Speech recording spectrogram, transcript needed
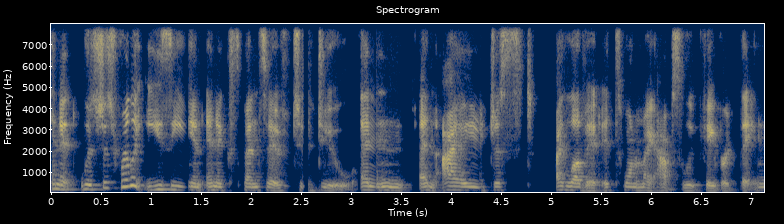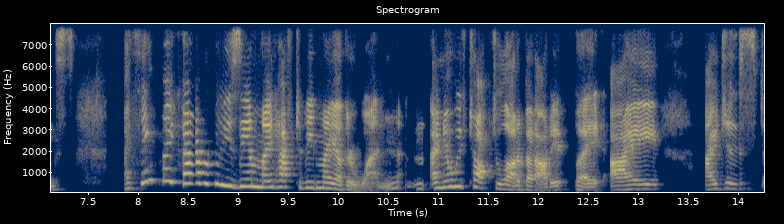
And it was just really easy and inexpensive to do. And, and I just, I love it. It's one of my absolute favorite things. I think my fabric museum might have to be my other one. I know we've talked a lot about it, but I I just,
